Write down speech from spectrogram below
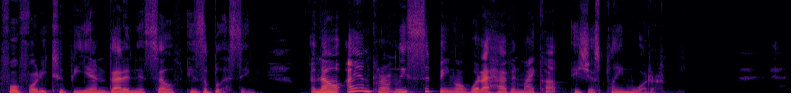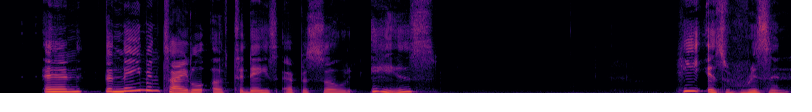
4:42 p.m. that in itself is a blessing. And now I am currently sipping, or what I have in my cup is just plain water. And the name and title of today's episode is He is Risen,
